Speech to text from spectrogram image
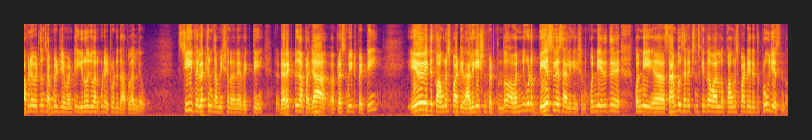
affidavits submit చేయమంటే ఈ రోజు వరకు కూడా ఎటువంటి దాఖలాలు లేవు. చీఫ్ ఎలక్షన్ కమిషనర్ అనే వ్యక్తి డైరెక్ట్గా ప్రజా ప్రెస్ మీట్ పెట్టి ఏవేవైతే కాంగ్రెస్ పార్టీ అలిగేషన్ పెడుతుందో అవన్నీ కూడా బేస్లెస్ అలిగేషన్ కొన్ని ఏదైతే కొన్ని శాంపుల్ సెలక్షన్స్ కింద వాళ్ళు కాంగ్రెస్ పార్టీ ఏదైతే ప్రూవ్ చేసిందో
